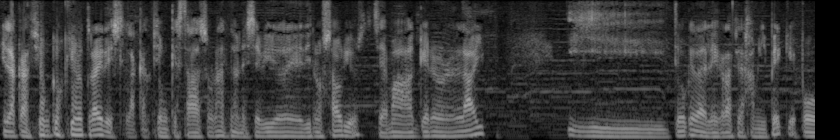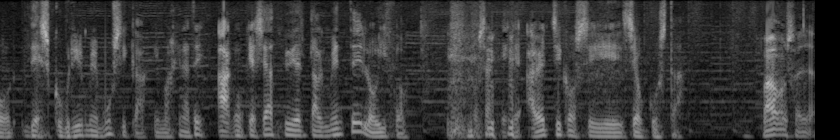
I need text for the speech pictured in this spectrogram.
Y la canción que os quiero traer es la canción que estaba sonando en ese vídeo de dinosaurios, se llama Get Her Alive. Y tengo que darle gracias a mi peque por descubrirme música, imagínate. Aunque sea accidentalmente, lo hizo. O sea que, a ver chicos si, si os gusta. Vamos allá.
